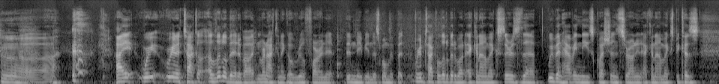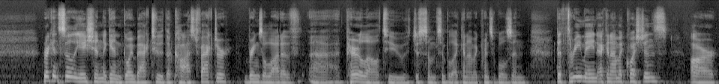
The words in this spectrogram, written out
uh, I we're we're going to talk a, a little bit about, and we're not going to go real far in it, in maybe in this moment, but we're going to talk a little bit about economics. There's the we've been having these questions surrounding economics because reconciliation, again, going back to the cost factor, brings a lot of uh, parallel to just some simple economic principles. And the three main economic questions are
